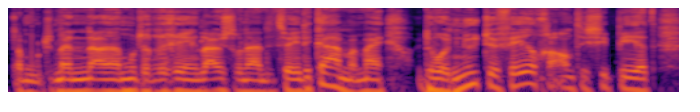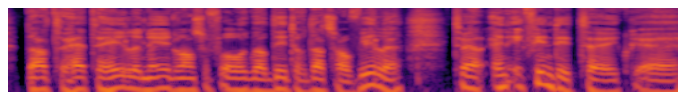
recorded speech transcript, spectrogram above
dan moet, men, uh, moet een regering luisteren naar de Tweede Kamer. Maar er wordt nu te veel geanticipeerd dat het hele Nederlandse volk wel dit of dat zou willen. Terwijl, en ik vind dit uh, uh,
